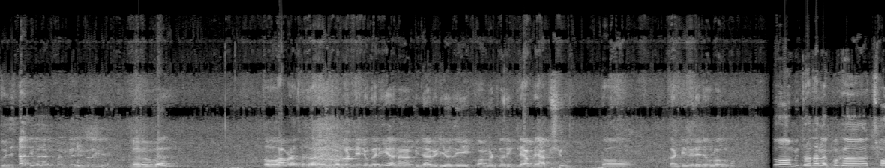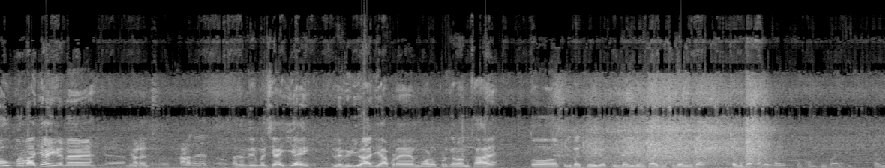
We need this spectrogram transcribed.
ગુજરાતી બધા પણ કરી પડી બરોબર. તો આપણે થોડી વાર રેન્જ કન્ટિન્યુ કરીએ અને બીજા વિડીયોની કોમેન્ટનો રિપ્લાય આપણે આપશું. તો કન્ટિન્યુ રહેજો બ્લોગમાં તો મિત્રો તો લગભગ છ ઉપર વાગ્યા અને સાડા છ. અને નિર્મલ આવી ગયા એટલે વીડિયો આજે આપણે મોડો અપલોડ કરવાનું થાય. તો પેલી બાદ જોઈ લો પુંજાજીને ઊભા છે સુગંધ બધા? ચમ ઊભા ખબર નહીં? તો કોમથી ઊભા છે. ટાઈમ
